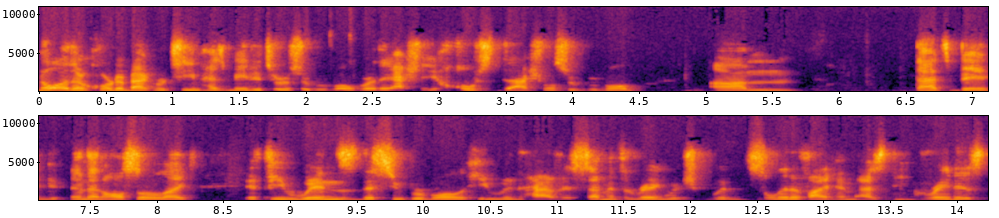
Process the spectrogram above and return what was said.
no other quarterback or team has made it to a Super Bowl where they actually host the actual Super Bowl. Um, that's big. And then also like if he wins this Super Bowl, he would have his seventh ring, which would solidify him as the greatest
